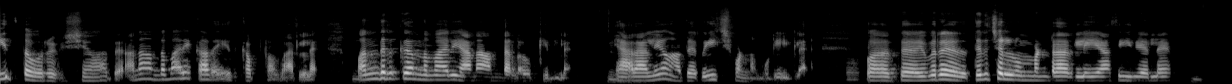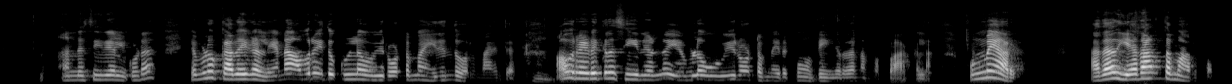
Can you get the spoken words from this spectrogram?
ஈர்த்த ஒரு விஷயம் அது. ஆனா அந்த மாதிரி கதை இதுக்கப்புறம் வரல. வந்திருக்கு அந்த மாதிரி ஆனா அந்த அளவுக்கு இல்லை. யாராலையும் அதை ரீச் பண்ண முடியல. இப்போ இவரு திருச்செல்வம் பண்றாரு இல்லையா சீரியல்ல. அந்த சீரியல் கூட எவ்வளவு கதைகள். ஏன்னா அவரு இதுக்குள்ள உயிரோட்டமா இருந்த ஒரு மனிதர். அவர் எடுக்கிற சீரியல்ல எவ்வளவு உயிரோட்டம் இருக்கும் அப்படிங்கறத நம்ம பார்க்கலாம். உண்மையா இருக்கும். அதாவது யதார்த்தமா இருக்கும்.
